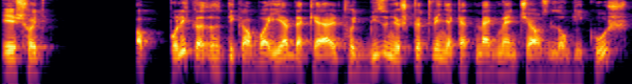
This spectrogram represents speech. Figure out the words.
és hogy a politika abban érdekelt, hogy bizonyos kötvényeket megmentse, az logikus,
